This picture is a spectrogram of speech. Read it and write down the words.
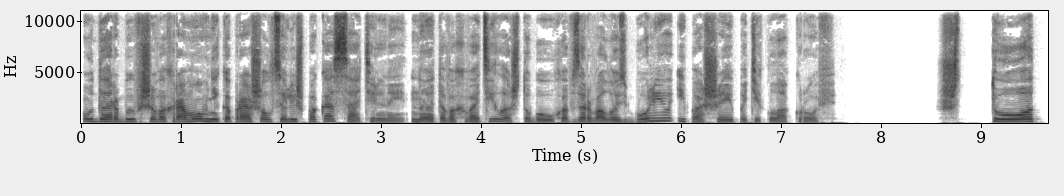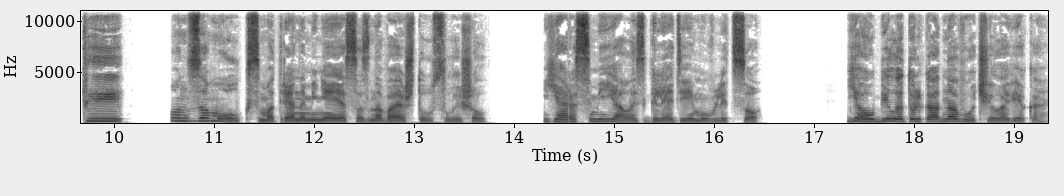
Удар бывшего храмовника прошелся лишь по касательной, но этого хватило, чтобы ухо взорвалось болью и по шее потекла кровь. «Что ты?» Он замолк, смотря на меня и осознавая, что услышал. Я рассмеялась, глядя ему в лицо. «Я убила только одного человека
